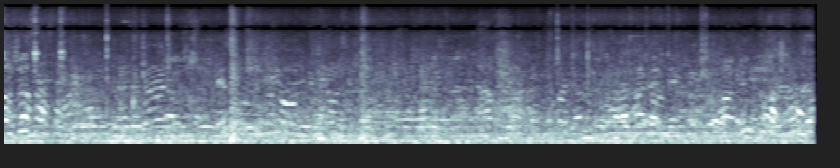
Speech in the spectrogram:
آه شو صار إيش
